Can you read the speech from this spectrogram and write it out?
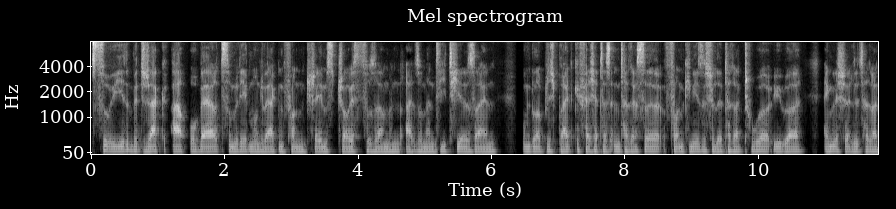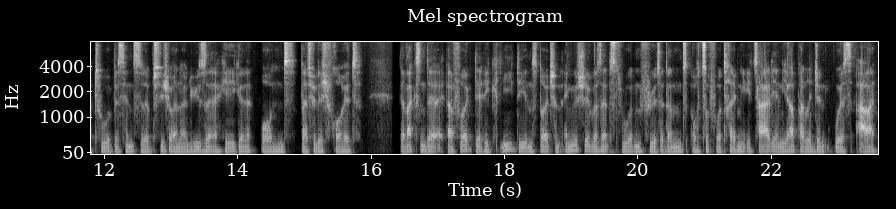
sowie mit Jacques Aubert zum Leben und Werken von James Joyce zusammen. Also man sieht hier sein unglaublich breit gefächertes Interesse von chinesischer Literatur über englische Literatur bis hin zu der Psychoanalyse, Hegel und natürlich Freud. Der wachsende Erfolg der Écrit, die ins Deutsche und Englische übersetzt wurden, führte dann auch zu Vorträgen in Italien, Japan und den USA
